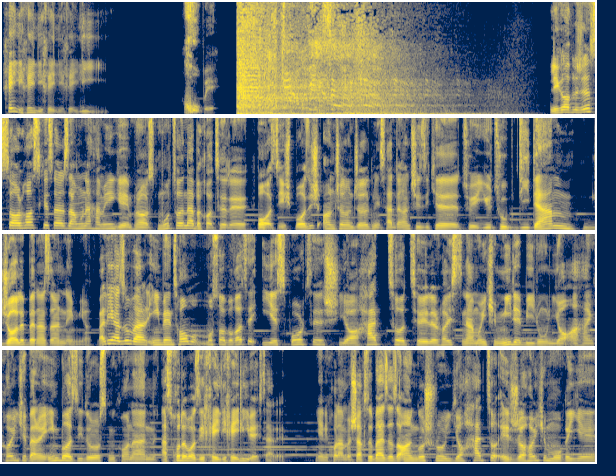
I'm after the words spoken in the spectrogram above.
خیلی خیلی خیلی خیلی خوبه. League of Legends سالهاست که سر زبان همه گیمرهاست. منتها نه به خاطر بازیش. بازیش آنچنان جالب نیست. حداقل چیزی که توی یوتیوب دیدم جالب به نظر نمیاد. ولی از اون ور event ها مسابقات esports ش یا حتی تریلر های سینمایی که میده بیرون یا آهنگ هایی که برای این بازی درست می‌کنن از خود بازی خیلی خیلی بهتره. یعنی خودم به شخص بعضی از آهنگاش رو یا حتی اجراهایی که موقع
